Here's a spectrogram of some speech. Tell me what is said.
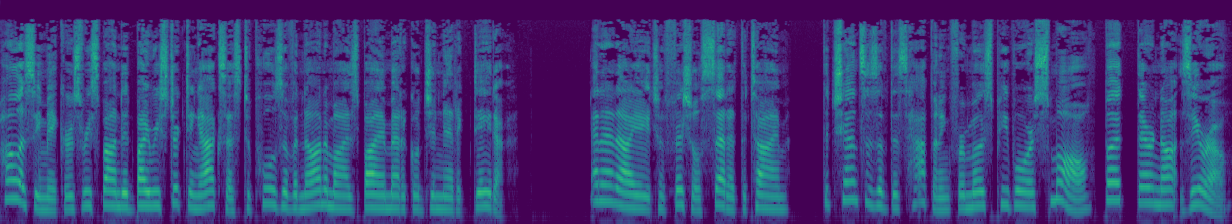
Policymakers responded by restricting access to pools of anonymized biomedical genetic data. An NIH official said at the time, the chances of this happening for most people are small, but they're not zero.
